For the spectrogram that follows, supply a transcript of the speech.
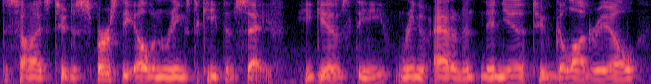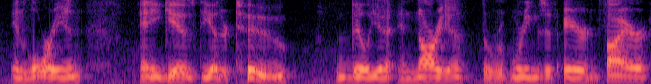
decides to disperse the elven rings to keep them safe. He gives the Ring of Adamant, Nenya, to Galadriel in Lorien, and he gives the other two, Vilya and Narya, the Rings of Air and Fire,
